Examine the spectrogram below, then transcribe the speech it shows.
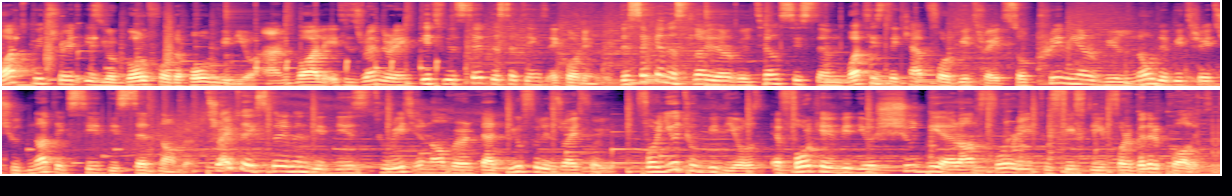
what bitrate bitrate is your goal for the whole video and while it is rendering, it will set the settings accordingly. The second slider will tell system what is the cap for bitrate so Premiere will know the bitrate should not exceed this set number. Try to experiment with this to reach a number that you feel is right for you. For YouTube videos, a 4K video should be around 40 to 50 for better quality.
